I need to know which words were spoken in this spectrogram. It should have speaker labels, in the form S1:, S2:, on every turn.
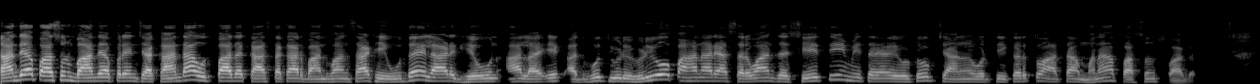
S1: कांद्यापासून बांद्यापर्यंतच्या कांदा उत्पादक कास्तकार बांधवांसाठी उदय लाड घेऊन आला एक अद्भुत व्हिडिओ व्हिडिओ पाहणाऱ्या सर्वांचं शेती मित्र या युट्यूब चॅनलवरती करतो. आता मनापासून स्वागत.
